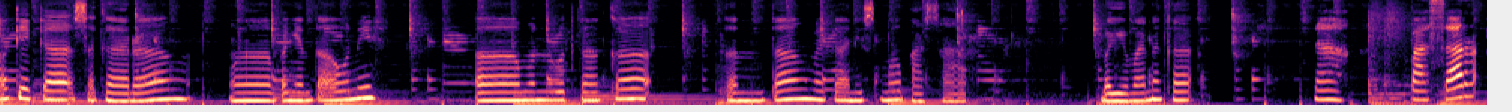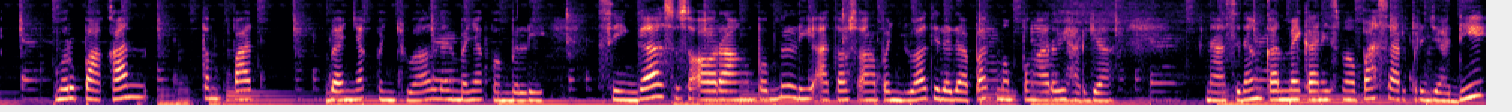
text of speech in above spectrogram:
Oke kak, sekarang uh, pengen tahu nih uh, menurut kakak tentang mekanisme pasar. Bagaimana kak? Nah, pasar merupakan tempat banyak penjual dan banyak pembeli, sehingga seseorang pembeli atau seorang penjual tidak dapat mempengaruhi harga. Nah, sedangkan mekanisme pasar terjadi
